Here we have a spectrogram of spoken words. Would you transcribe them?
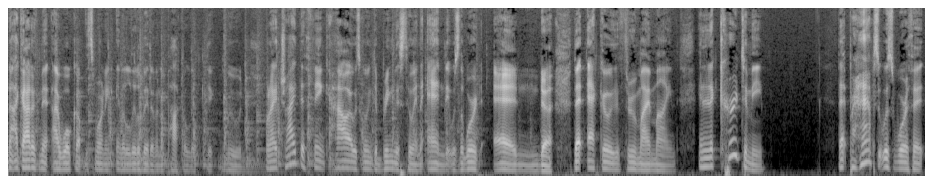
Now, I gotta admit, I woke up this morning in a little bit of an apocalyptic mood. When I tried to think how I was going to bring this to an end, it was the word end that echoed through my mind. And it occurred to me that perhaps it was worth it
